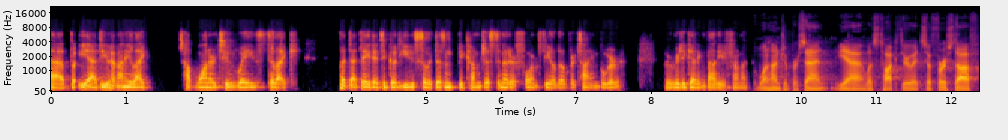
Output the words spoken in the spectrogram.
Uh, but yeah, do you have any like top one or two ways to like put that data to good use so it doesn't become just another form field over time, but we're we're really getting value from it. 100%. Yeah, let's talk through it. So, first off,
